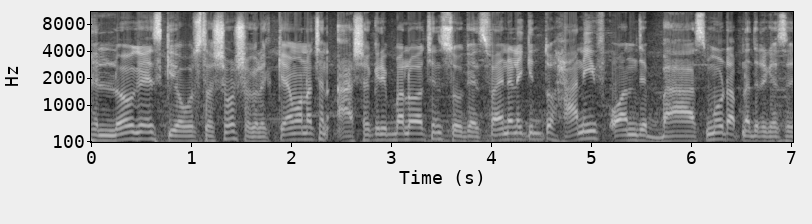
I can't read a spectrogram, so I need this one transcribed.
হ্যালো গ্যাস কী অবস্থা? সবার সকলে কেমন আছেন? আশা করি ভালো আছেন। সো গ্যাস ফাইনালি কিন্তু হানিফ অন যে বাস মোড আপনাদের কাছে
